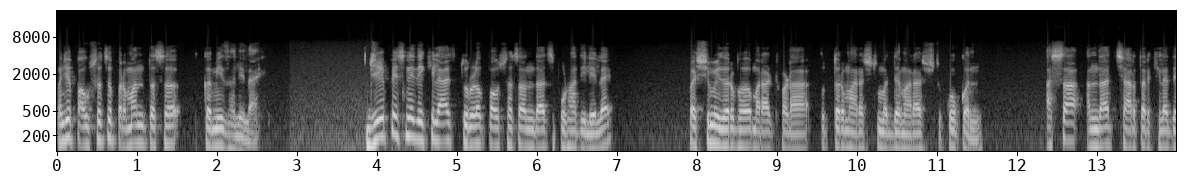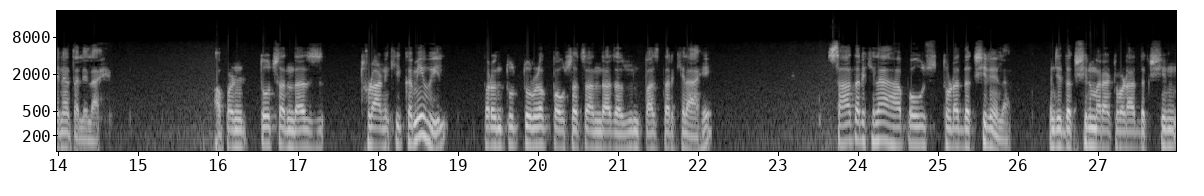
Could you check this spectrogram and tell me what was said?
म्हणजे पावसाचं प्रमाण तसं कमी झालेलं आहे. जी एफ एसने देखील आज तुरळक पावसाचा अंदाज पुन्हा दिलेला आहे. पश्चिम विदर्भ मराठवाडा उत्तर महाराष्ट्र मध्य महाराष्ट्र कोकण असा अंदाज चार तारखेला देण्यात आलेला आहे. आपण तोच अंदाज थोडा आणखी कमी होईल परंतु तुरळक पावसाचा अंदाज अजून पाच तारखेला आहे. सहा तारखेला हा पाऊस थोडा दक्षिणेला म्हणजे दक्षिण मराठवाडा दक्षिण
